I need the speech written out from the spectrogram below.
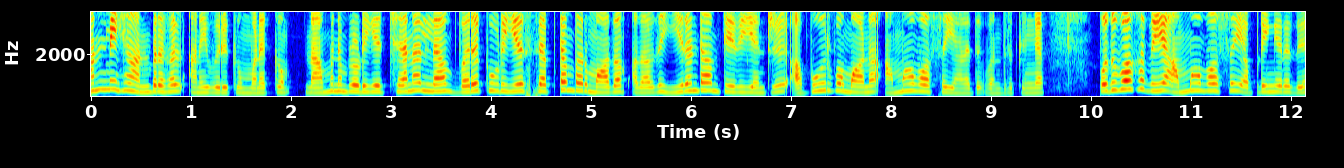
ஆன்மீக அன்பர்கள் அனைவருக்கும் வணக்கம். நாம் நம்மளுடைய சேனலில் வரக்கூடிய செப்டம்பர் மாதம் அதாவது இரண்டாம் தேதியன்று அபூர்வமான அமாவாசையானது வந்திருக்குங்க. பொதுவாகவே அமாவாசை அப்படிங்கிறது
